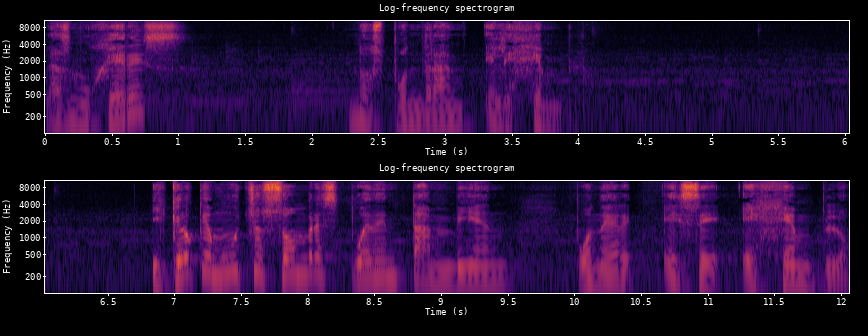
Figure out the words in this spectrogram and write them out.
las mujeres nos pondrán el ejemplo. Y creo que muchos hombres pueden también poner ese ejemplo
